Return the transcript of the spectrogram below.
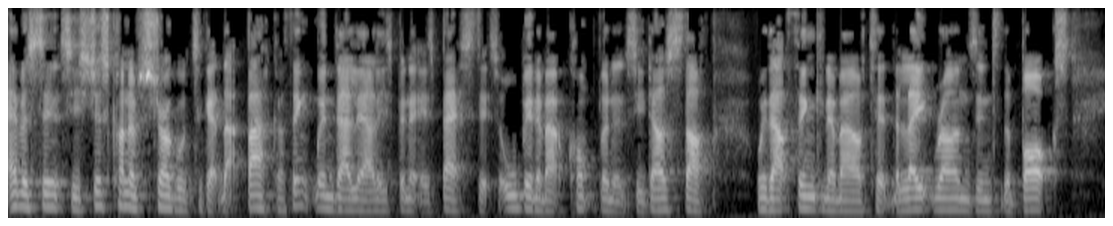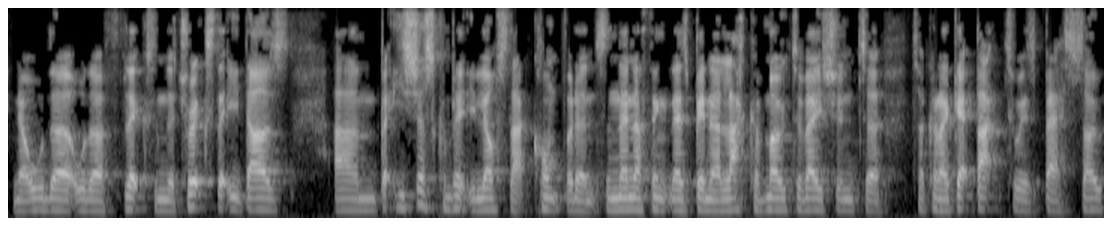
ever since he's just kind of struggled to get that back. I think when Dele Alli's been at his best, it's all been about confidence. He does stuff without thinking about it. The late runs into the box, you know, all the all the flicks and the tricks that he does. Um, but he's just completely lost that confidence. And then I think there's been a lack of motivation to, to kind of get back to his best. So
